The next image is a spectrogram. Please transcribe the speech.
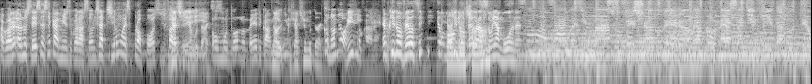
Agora, eu não sei se esse Caminhos do Coração eles já tinham esse propósito de fazer. tinha e- Mutantes. ou mudou no meio do caminho. Não, já tinha mutantes. Porque o nome é horrível, cara. É porque novela sempre tem um nome, novela, é um coração e amor, né? São as águas de março fechando o verão, é a promessa de vida no teu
